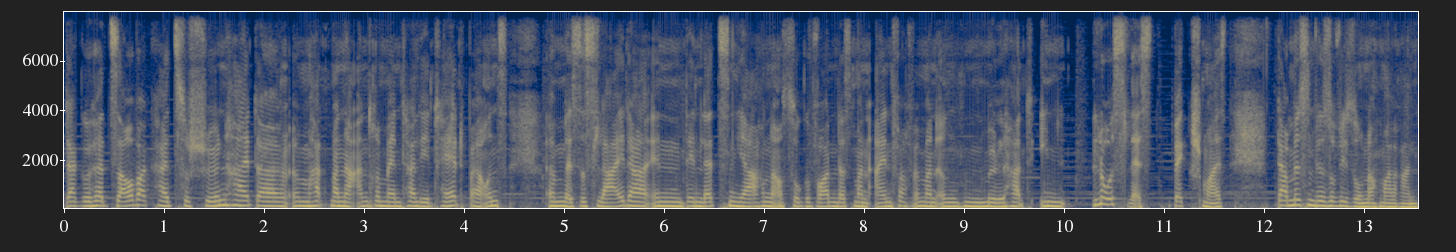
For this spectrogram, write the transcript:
da gehört Sauberkeit zu zur Schönheit, da ähm, hat man eine andere Mentalität. Bei uns ähm, ist es leider in den letzten Jahren auch so geworden, dass man einfach, wenn man irgendeinen Müll hat, ihn loslässt, wegschmeißt. Da müssen wir sowieso nochmal ran.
